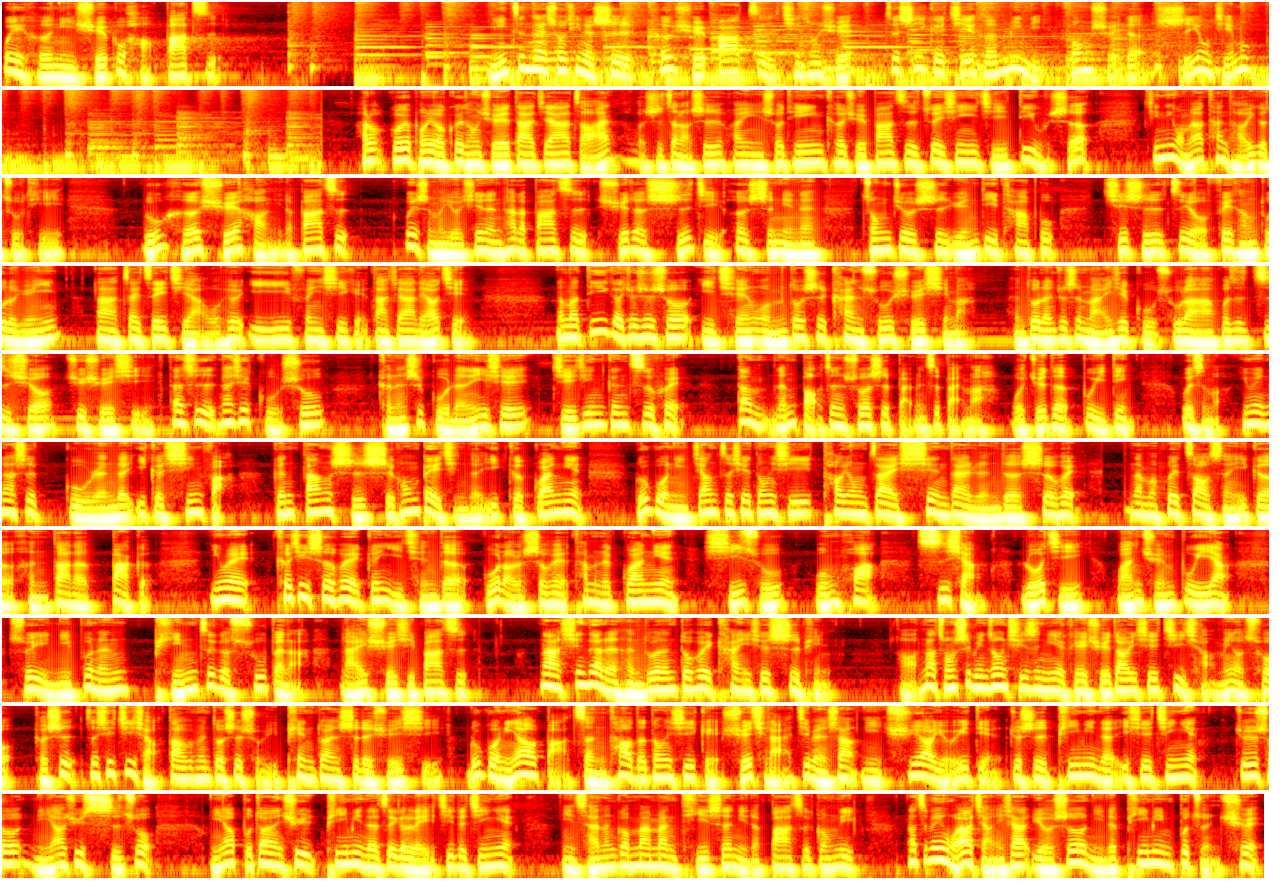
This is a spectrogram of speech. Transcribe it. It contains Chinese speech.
为何你学不好八字？您正在收听的是《科学八字轻松学》，这是一个结合命理风水的实用节目。Hello，各位朋友、各位同学，大家早安，我是郑老师，欢迎收听《科学八字》最新一集第五十二。今天我们要探讨一个主题：如何学好你的八字？为什么有些人他的八字学了十几二十年呢，终究是原地踏步？其实这有非常多的原因。那在这一集啊，我会一一分析给大家了解。那么第一个就是说，以前我们都是看书学习嘛，很多人就是买一些古书啦，或是自修去学习。但是那些古书可能是古人一些结晶跟智慧，但能保证说是百分之百吗？我觉得不一定。为什么？因为那是古人的一个心法，跟当时时空背景的一个观念。如果你将这些东西套用在现代人的社会，那么会造成一个很大的 bug。因为科技社会跟以前的古老的社会，他们的观念、习俗、文化、思想、逻辑完全不一样，所以你不能凭这个书本啊来学习八字。那现在的很多人都会看一些视频，好，那从视频中其实你也可以学到一些技巧，没有错。可是这些技巧大部分都是属于片段式的学习。如果你要把整套的东西给学起来，基本上你需要有一点就是拼命的一些经验，就是说你要去实做。你要不断去拼命的这个累积的经验，你才能够慢慢提升你的八字功力。那这边我要讲一下，有时候你的拼命不准确，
